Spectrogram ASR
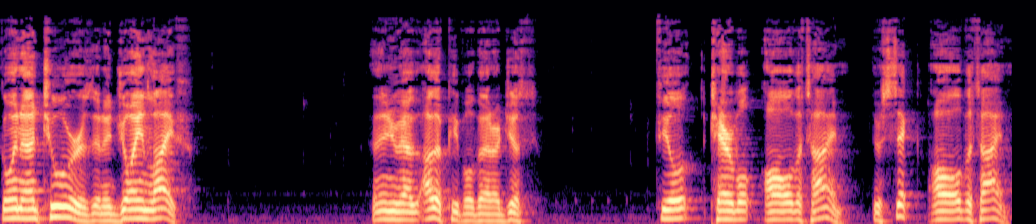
going on tours and enjoying life. And then you have other people that are just feel terrible all the time. They're sick all the time.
